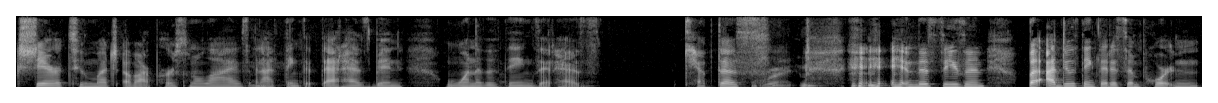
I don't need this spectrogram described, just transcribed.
share too much of our personal lives. Mm-hmm. And I think that that has been one of the things that has kept us right in this season. But I do think that it's important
